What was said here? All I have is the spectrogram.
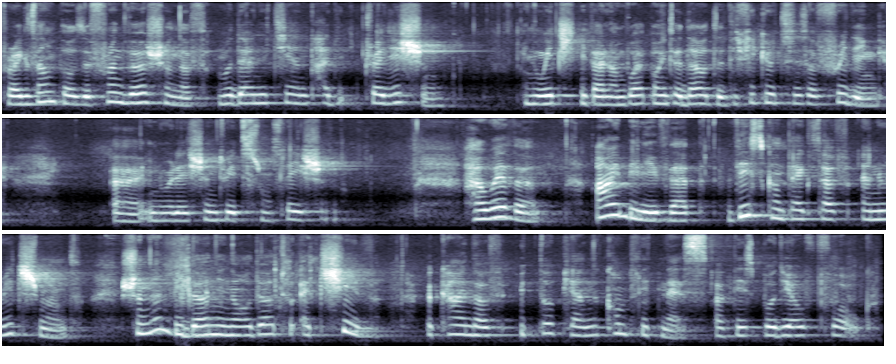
For example, the front version of Modernity and Tradi Tradition, in which Yves Alain Bois pointed out the difficulties of reading uh, in relation to its translation. However, I believe that this context of enrichment should not be done in order to achieve a kind of utopian completeness of this body of work,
